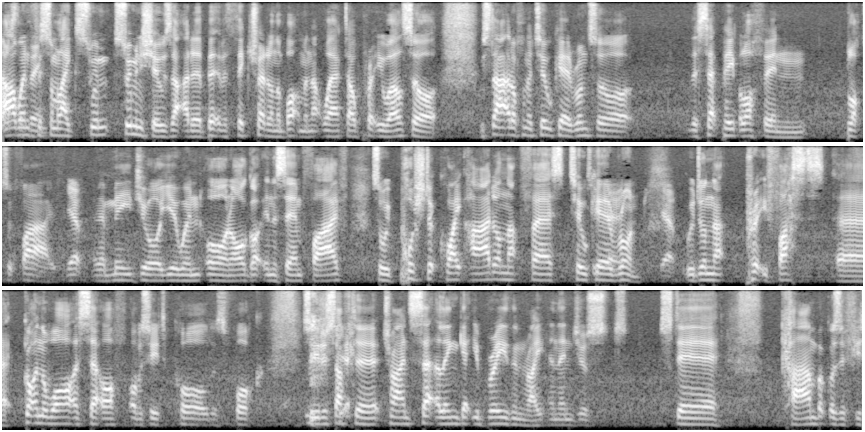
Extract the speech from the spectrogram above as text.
I the went for some like swim swimming shoes that had a bit of a thick tread on the bottom, and that worked out pretty well. So we started off on the two k run. So they set people off in blocks of five. Yep. And then me, Joe, you, and Owen all got in the same five. So we pushed it quite hard on that first two k 2K, run. yep. We've done that pretty fast. Uh, got in the water, set off. Obviously, it's cold as fuck. So you just have to try and settle in, get your breathing right, and then just stay calm. Because if you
